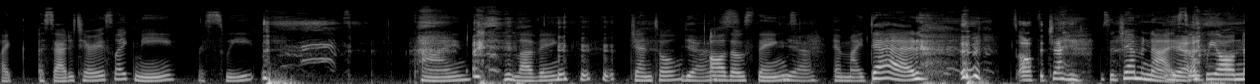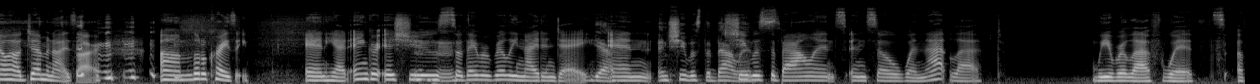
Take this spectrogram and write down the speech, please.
like a Sagittarius like me, were sweet, kind, loving, gentle, Yes. all those things. Yeah. And my dad It's off the chain. It's a Gemini, Yeah. so we all know how Geminis are. um, a little crazy. And he had anger issues, so they were really night and day. Mm-hmm. Yeah. And And she was the balance. she was the balance. And so when that left, we were left with a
